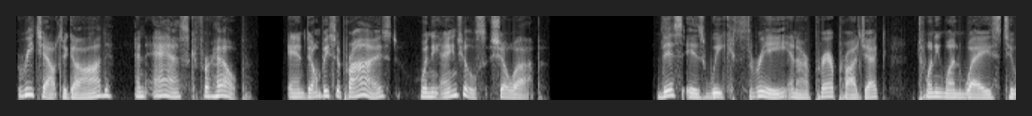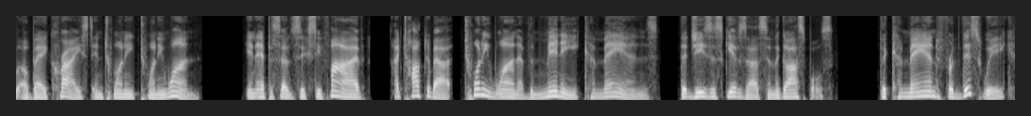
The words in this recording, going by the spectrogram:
reach out to God and ask for help. And don't be surprised when the angels show up. This is week three in our prayer project 21 Ways to Obey Christ in 2021. In episode 65, I talked about 21 of the many commands that Jesus gives us in the Gospels. The command for this week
